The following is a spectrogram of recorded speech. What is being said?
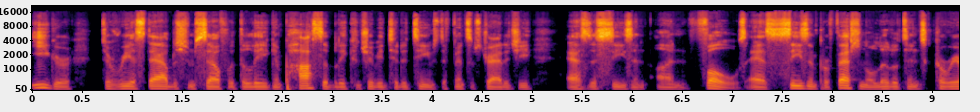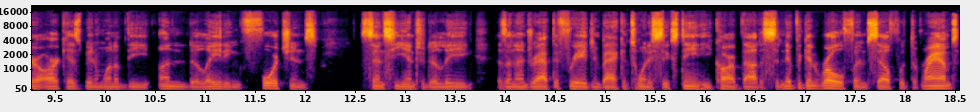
eager to reestablish himself with the league and possibly contribute to the team's defensive strategy as the season unfolds. As seasoned professional, Littleton's career arc has been one of the undulating fortunes since he entered the league as an undrafted free agent back in 2016. He carved out a significant role for himself with the Rams,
